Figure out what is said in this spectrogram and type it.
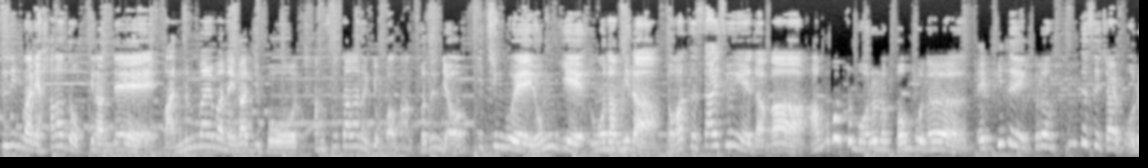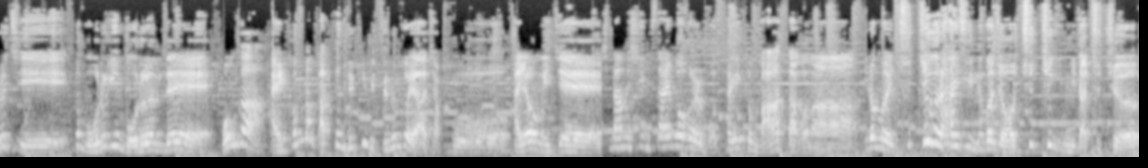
틀린 말이 하나도 없긴 한데 맞는 말만 해가지고 참수당하는 경우가 많거든요. 이 친구의 용기에 응원합니다. 저 같은 쌀숭이에다가 아무것도 모르는 범부는 에피드 의 그런 큰 뜻을 잘 모르지. 또 모르긴 모르는데 뭔가 알 것만 같은 느낌이 드는 거야 자꾸. 가영 이제 신앙심 쌀먹을 못하게끔 막았다거나 이런 걸 추측을 할 수 있는 거죠. 추측입니다 추측.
